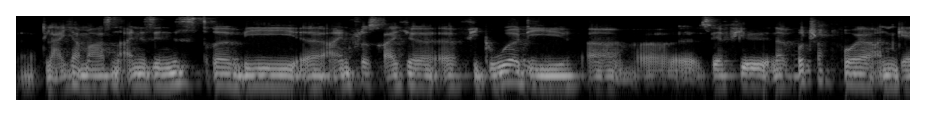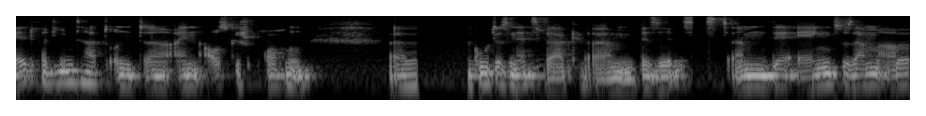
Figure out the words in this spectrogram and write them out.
äh, gleichermaßen eine sinistre wie äh, einflussreiche äh, Figur, die äh, äh, sehr viel in der Wirtschaft vorher an Geld verdient hat und ein ausgesprochen gutes Netzwerk ähm, besitzt, ähm, der eng zusammenarbeitet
